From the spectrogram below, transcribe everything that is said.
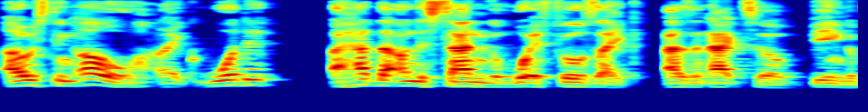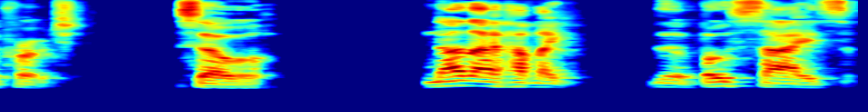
I always think, oh, like, what I had that understanding of what it feels like as an actor being approached. So now that I have like the both sides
